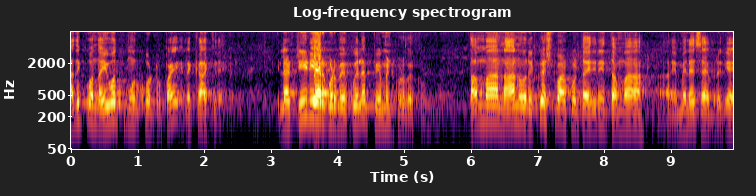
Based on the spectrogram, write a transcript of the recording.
ಅದಕ್ಕೆ ಒಂದು ಐವತ್ತ್ಮೂರು ಕೋಟಿ ರೂಪಾಯಿ ಲೆಕ್ಕ ಹಾಕಿದೆ. ಇಲ್ಲ ಟಿ ಡಿ ಆರ್ ಕೊಡಬೇಕು, ಇಲ್ಲ ಪೇಮೆಂಟ್ ಕೊಡಬೇಕು. ತಮ್ಮ, ನಾನು ರಿಕ್ವೆಸ್ಟ್ ಮಾಡ್ಕೊಳ್ತಾ ಇದ್ದೀನಿ, ತಮ್ಮ ಎಂ ಎಲ್ ಎ ಸಾಹೇಬ್ರಿಗೆ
